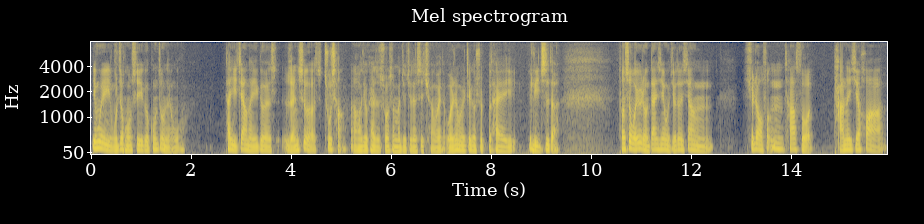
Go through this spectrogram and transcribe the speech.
因为武志红是一个公众人物。他以这样的一个人设出场，然后就开始说什么，就觉得是权威的。我认为这个是不太理智的。同时，我有一种担心，我觉得像薛兆丰他所谈的一些话，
